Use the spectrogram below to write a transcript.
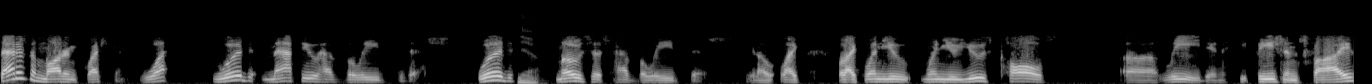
that is a modern question. What would Matthew have believed this? Would Yeah. Moses have believed this? You know, like like when you when you use Paul's uh, lead in Ephesians five,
